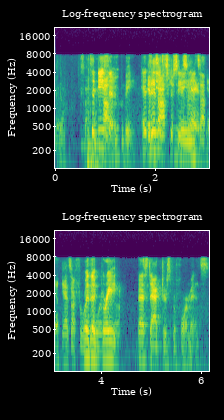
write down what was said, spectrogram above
So, It's a decent movie. It's it a is decent Oscar season. It's up, yeah. yeah, it's up for with a award, great so. Best Actress performance.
